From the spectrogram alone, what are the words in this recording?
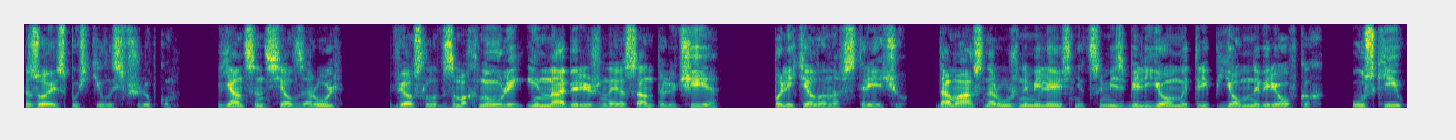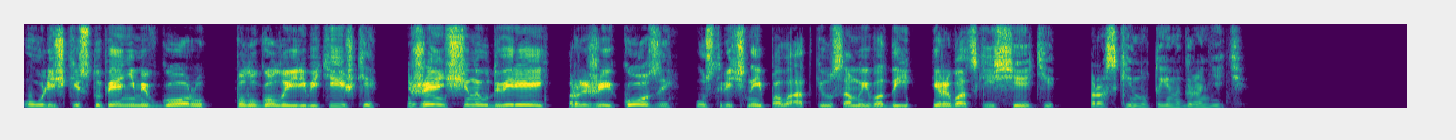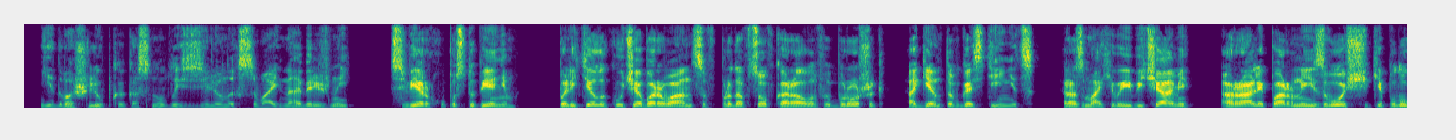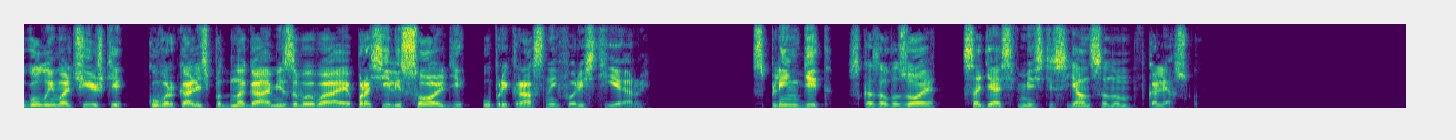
Зоя спустилась в шлюпку. Янсен сел за руль, Весла взмахнули, и набережная Санта-Лючия полетела навстречу. Дома с наружными лестницами, с бельем и тряпьем на веревках, узкие улички ступенями в гору, полуголые ребятишки, женщины у дверей, рыжие козы, устричные палатки у самой воды и рыбацкие сети, раскинутые на граните. Едва шлюпка коснулась зеленых свай набережной, сверху по ступеням полетела куча оборванцев, продавцов кораллов и брошек, агентов гостиниц. Размахивая бичами, орали парные извозчики, полуголые мальчишки кувыркались под ногами, завывая, просили сольди у прекрасной форестьеры. «Сплендит», — сказала Зоя, садясь вместе с Янсеном в коляску.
